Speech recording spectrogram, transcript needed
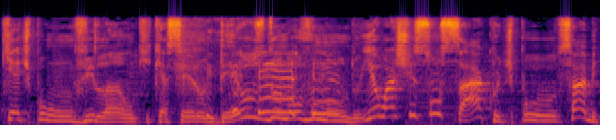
que é tipo um vilão que quer ser o deus do novo mundo. E eu acho isso um saco, tipo, sabe?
